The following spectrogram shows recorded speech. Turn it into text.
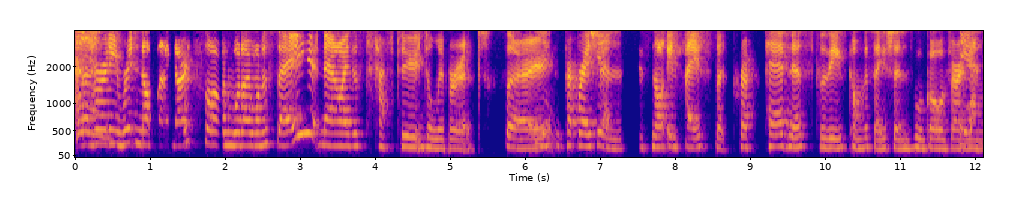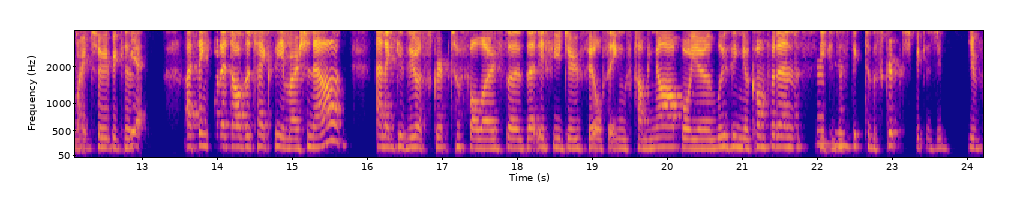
I've already written up my notes on what I want to say. Now I just have to deliver it. So yeah. preparation yeah. is not in face, but preparedness for these conversations will go a very yes. long way too because yeah. I think what it does, it takes the emotion out and it gives you a script to follow so that if you do feel things coming up or you're losing your confidence, mm-hmm. you can just mm-hmm. stick to the script because you, you've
